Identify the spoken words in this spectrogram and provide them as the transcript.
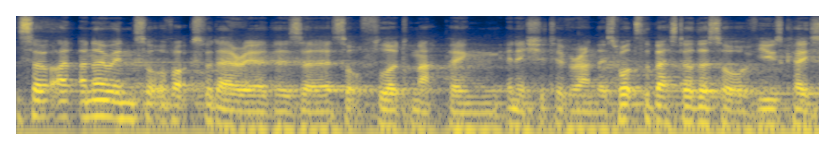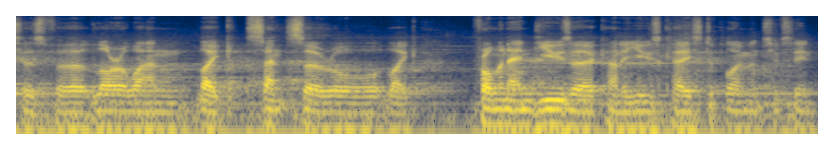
so I, I know in sort of Oxford area there's a sort of flood mapping initiative around this. What's the best other sort of use cases for LoRaWAN, like sensor or like from an end user kind of use case deployments you've seen?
